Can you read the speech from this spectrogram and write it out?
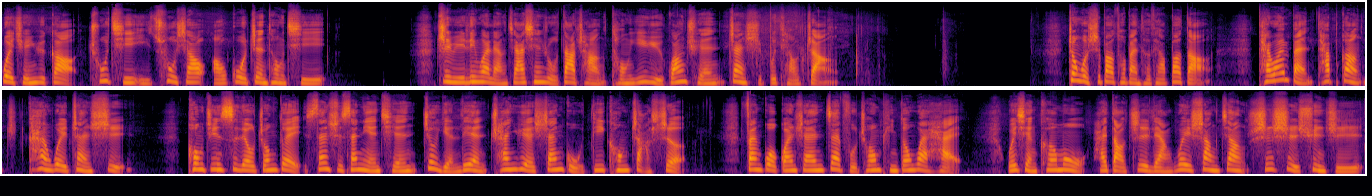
味全预告初期以促销熬过阵痛期。至于另外两家鲜乳大厂，统一与光泉暂时不调涨。中国时报头版头条报道：台湾版 Top Gun 捍卫战士，空军四六中队三十三年前就演练穿越山谷低空炸射。翻过关山，再俯冲屏东外海，危险科目还导致两位上将失事殉职。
